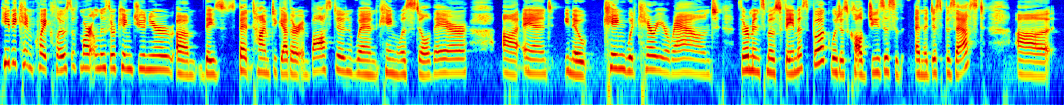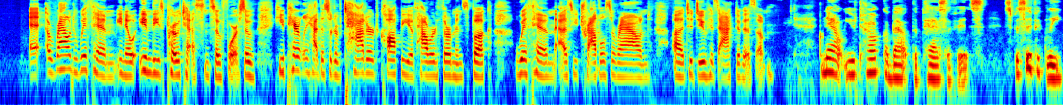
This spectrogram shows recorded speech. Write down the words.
He became quite close with Martin Luther King Jr. Um, they spent time together in Boston when King was still there, uh, and you know King would carry around Thurman's most famous book, which is called Jesus and the Dispossessed. Uh, around with him, you know, in these protests and so forth. So he apparently had this sort of tattered copy of Howard Thurman's book with him as he travels around uh, to do his activism. Now, you talk about the pacifists, specifically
